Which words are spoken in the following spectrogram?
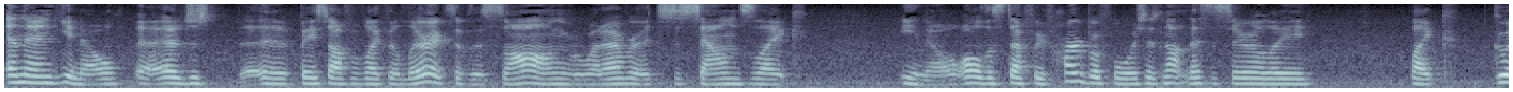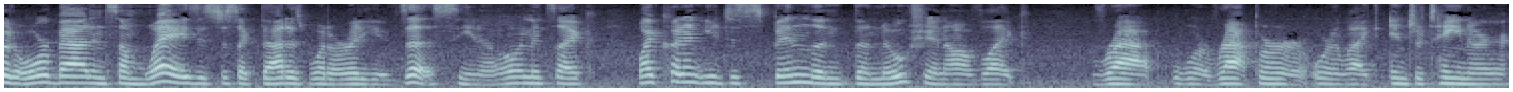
and then you know uh, just uh, based off of like the lyrics of this song or whatever it just sounds like you know all the stuff we've heard before which is not necessarily like good or bad in some ways it's just like that is what already exists you know and it's like why couldn't you just spin the the notion of like rap or rapper or like entertainer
